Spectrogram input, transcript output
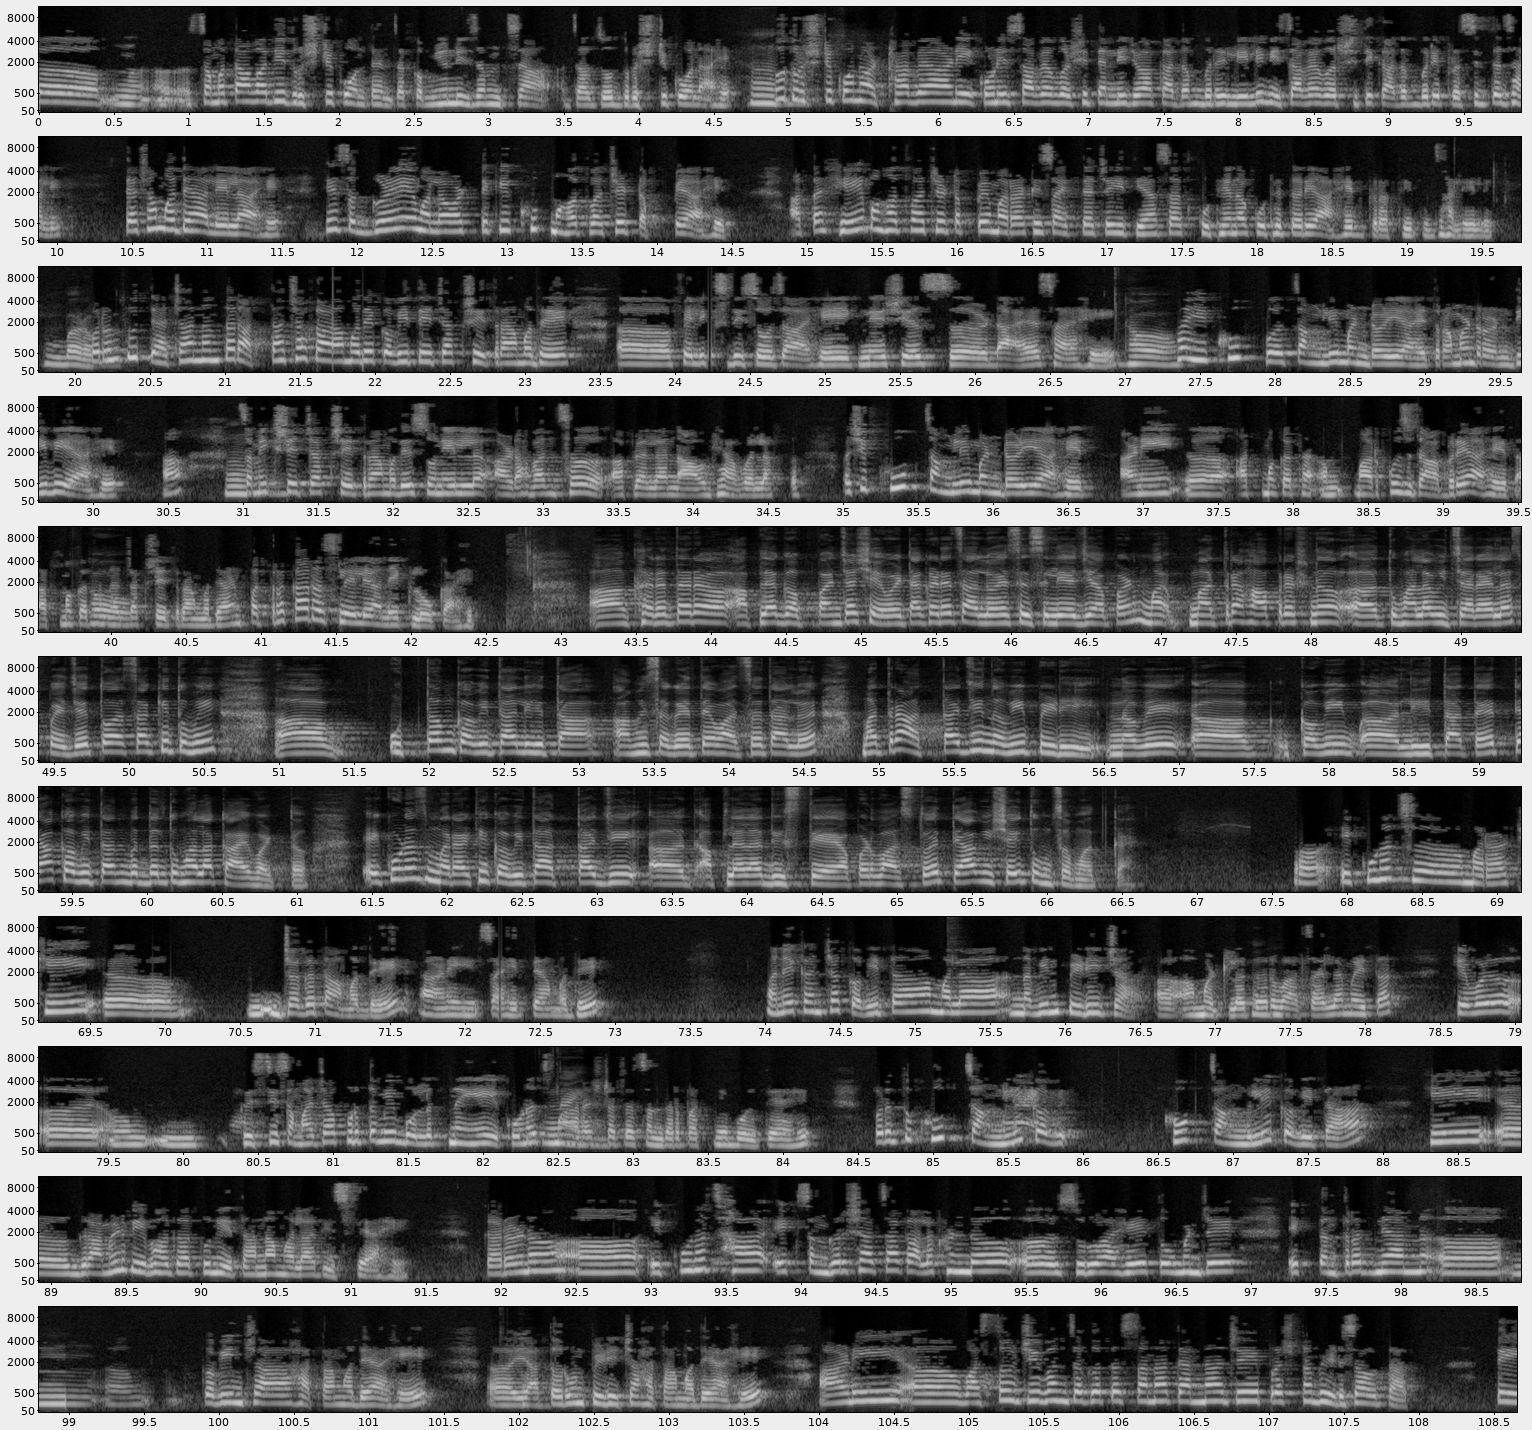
समतावादी दृष्टिकोन त्यांचा कम्युनिझमचा जा जो दृष्टिकोन आहे तो दृष्टिकोन अठराव्या आणि एकोणीसाव्या वर्षी त्यांनी जेव्हा कादंबरी लिहिली विसाव्या वर्षी ती कादंबरी प्रसिद्ध झाली त्याच्यामध्ये आलेलं आहे. हे सगळे मला वाटते की खूप महत्त्वाचे टप्पे आहेत. आता हे महत्त्वाचे टप्पे मराठी साहित्याच्या इतिहासात कुठे ना कुठेतरी आहेत ग्रथित झालेले. परंतु त्याच्यानंतर आत्ताच्या काळामध्ये कवितेच्या क्षेत्रामध्ये फेलिक्स डिसोजा आहे इग्नेशियस डायस आहे. हो. हा, खूप चांगली मंडळी आहेत. रमण रणदिवे आहेत. समीक्षेच्या क्षेत्रामध्ये सुनील आढावांचं आपल्याला नाव घ्यावं लागतं. अशी खूप चांगली मंडळी आहेत आणि आत्मकथा मार्कुस डाबरे आहेत आत्मकथनाच्या क्षेत्रामध्ये आणि पत्रकार असलेले अनेक लोक आहेत. खरं तर आपल्या गप्पांच्या शेवटाकडे चालू आहे सिसिलियाजी आपण. मा- मात्र हा प्रश्न तुम्हाला विचारायलाच पाहिजे. तो असा की तुम्ही उत्तम कविता लिहिता. आम्ही सगळे ते वाचत आलो आहे मात्र आत्ता जी नवी पिढी नवे कवी लिहितात आहेत त्या कवितांबद्दल तुम्हाला काय वाटतं? एकूणच मराठी कविता आत्ता जी आपल्याला दिसते आपण वाचतोय त्याविषयी तुमचं मत काय? एकूणच मराठी जगतामध्ये आणि साहित्यामध्ये अनेकांच्या कविता मला नवीन पिढीच्या म्हटलं तर वाचायला मिळतात. केवळ ख्रिस्ती समाजापुरतं मी बोलत नाहीये एकूणच. महाराष्ट्राच्या संदर्भात मी बोलते आहे. परंतु खूप चांगली कवी खूप चांगली कविता ही ग्रामीण विभागातून येताना मला दिसते आहे. कारण एकूणच हा एक संघर्षाचा कालखंड सुरू आहे. तो म्हणजे एक तंत्रज्ञान कवींच्या हातामध्ये आहे या तरुण पिढीच्या हातामध्ये आहे. आणि वास्तव जीवन जगत असताना त्यांना जे प्रश्न भेडसावतात ते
